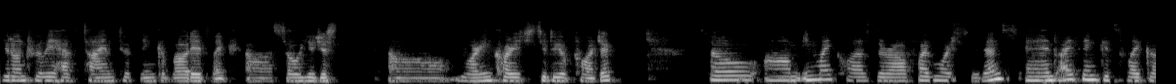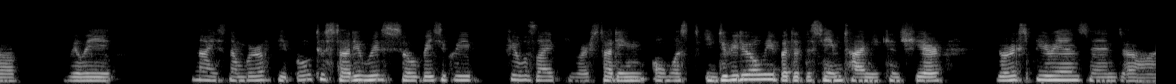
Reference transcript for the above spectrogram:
you don't really have time to think about it. Like, uh, so you just uh, you are encouraged to do a project. So um, in my class, there are five more students, and I think it's like a really nice number of people to study with. So basically, feels like you are studying almost individually, but at the same time, you can share your experience and uh,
